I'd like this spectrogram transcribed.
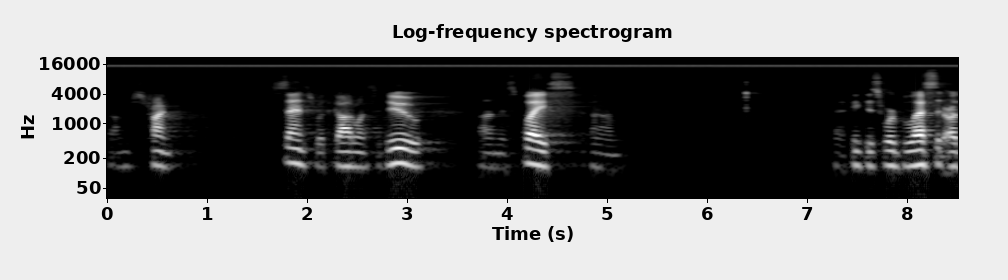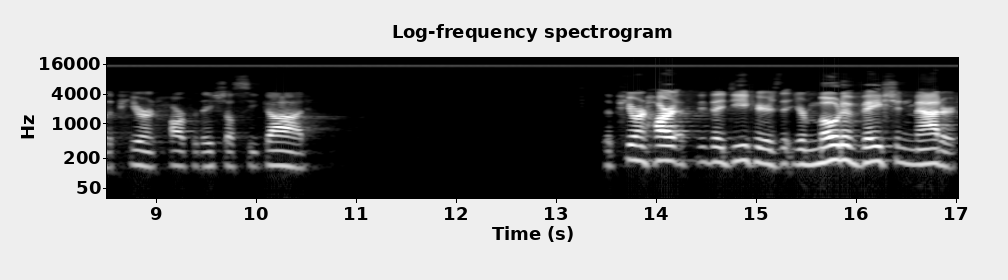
so I'm just trying to sense what God wants to do in this place. Um, I think this word, blessed are the pure in heart, for they shall see God. The pure in heart, the idea here is that your motivation matters.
